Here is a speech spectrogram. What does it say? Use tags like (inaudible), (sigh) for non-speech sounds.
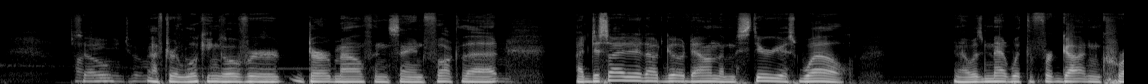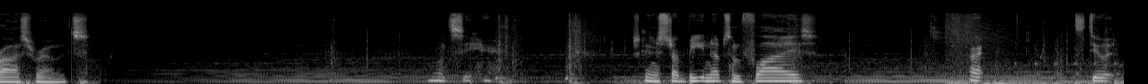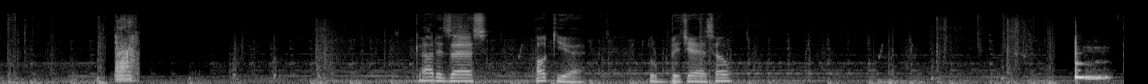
So after looking over Dirtmouth and saying "fuck that," I decided I'd go down the mysterious well, and I was met with the forgotten crossroads. Let's see here. Just gonna start beating up some flies. Alright, let's do it. Got his ass. Fuck yeah. Little bitch asshole.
